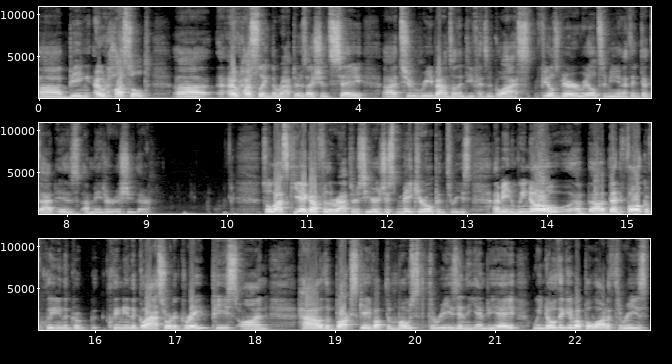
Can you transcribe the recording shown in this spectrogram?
uh, being out hustled, uh, out hustling the Raptors, I should say, uh, two rebounds on the defensive glass feels very real to me, and I think that that is a major issue there. So last key I got for the Raptors here is just make your open threes. I mean, we know uh, uh Ben Falk of cleaning the cleaning the glass wrote a great piece on how the Bucks gave up the most threes in the NBA. We know they give up a lot of threes,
